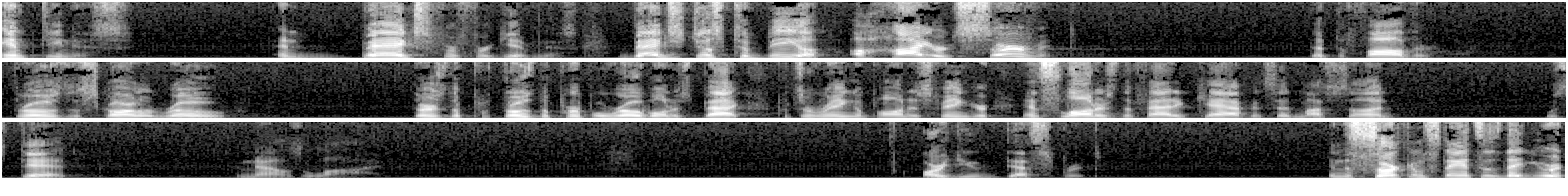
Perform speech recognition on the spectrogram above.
emptiness, and begs for forgiveness, begs just to be a, a hired servant, that the father throws the scarlet robe, throws the, throws the purple robe on his back, puts a ring upon his finger, and slaughters the fatted calf and said, My son was dead and now is alive. Are you desperate? In the circumstances that you're in,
